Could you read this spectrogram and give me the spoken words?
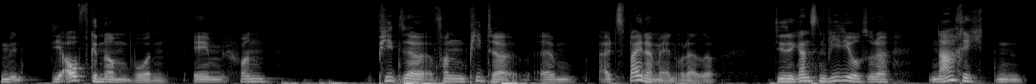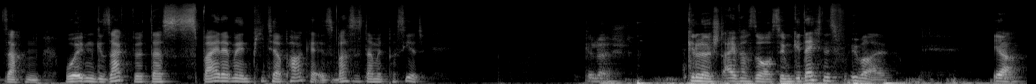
mit, die aufgenommen wurden, eben von Peter, von Peter ähm, als Spider-Man oder so. Diese ganzen Videos oder Nachrichtensachen, wo eben gesagt wird, dass Spider-Man Peter Parker ist. Was ist damit passiert? Gelöscht. Gelöscht, einfach so, aus dem Gedächtnis überall. Ja.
